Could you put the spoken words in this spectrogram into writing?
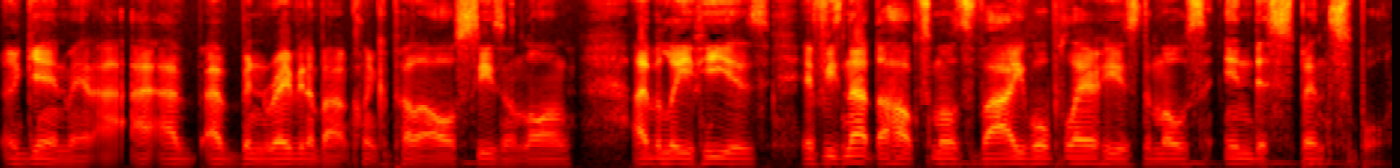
again, man, I, have I've been raving about Clint Capella all season long. I believe he is, if he's not the Hawks' most valuable player, he is the most indispensable.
